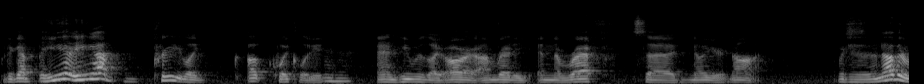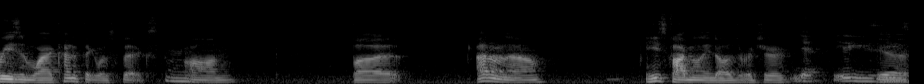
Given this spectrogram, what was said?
but he got he got, he got pretty like up quickly, Mhm. and he was like, "All right, I'm ready," and the ref said, "No, you're not," which is another reason why I kind of think it was fixed. Mhm. Um, but I don't know. He's five million dollars richer. Yeah, he's, Yeah. he's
